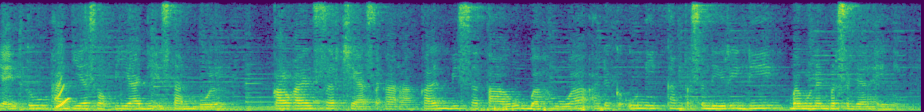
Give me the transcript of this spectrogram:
yaitu Hagia Sophia di Istanbul kalau kalian search ya sekarang, kalian bisa tahu bahwa ada keunikan tersendiri di bangunan bersejarah ini.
